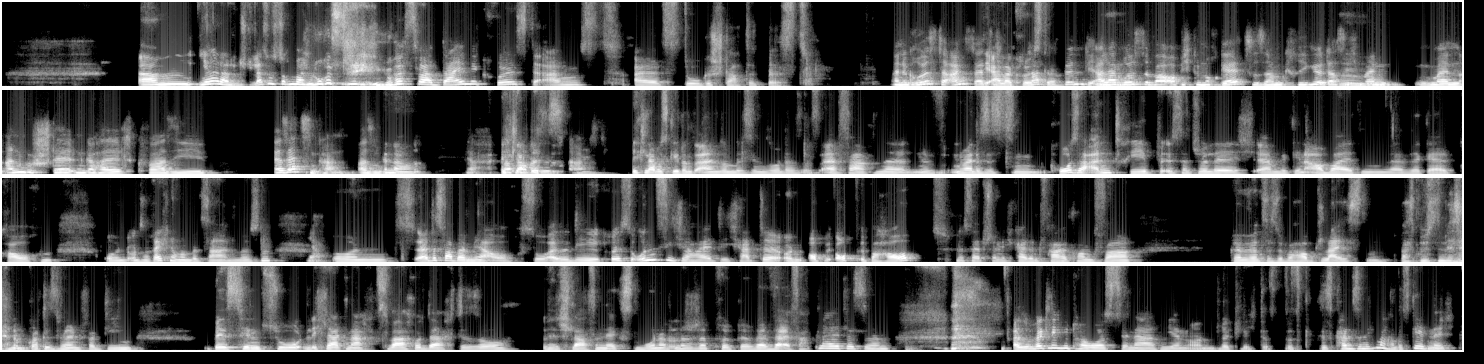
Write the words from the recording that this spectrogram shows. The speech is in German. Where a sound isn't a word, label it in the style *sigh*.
Ähm, ja, dann lass uns doch mal *laughs* loslegen. Was war deine größte Angst, als du gestartet bist? Meine größte Angst, als die ich allergrößte. bin, die allergrößte mhm. war, ob ich genug Geld zusammenkriege, dass mhm. ich mein, mein Angestelltengehalt quasi ersetzen kann. Also genau. Ja, ich glaube, das ist Angst. Ich glaube, es geht uns allen so ein bisschen so. Das ist einfach eine, eine ich meine, das ist ein großer Antrieb, ist natürlich, ähm, wir gehen arbeiten, weil wir Geld brauchen und unsere Rechnungen bezahlen müssen. Ja. Und äh, das war bei mir auch so. Also die größte Unsicherheit, die ich hatte und ob, ob überhaupt eine Selbstständigkeit in Frage kommt, war, können wir uns das überhaupt leisten? Was müssen wir denn um Gottes Willen verdienen? Bis hin zu, ich lag nachts wach und dachte so, wir schlafen nächsten Monat unter der Brücke, weil wir einfach pleite sind. *laughs* Also wirklich mit Horrorszenarien und wirklich, das, das, das kannst du nicht machen, das geht nicht.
